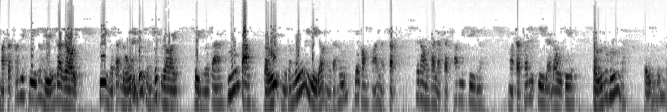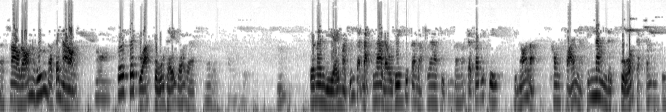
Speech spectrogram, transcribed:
mà tật pháp biết chi nó hiện ra rồi. Khi người ta đủ tứ thần thức rồi thì người ta hướng tâm tự người ta muốn cái gì đó người ta hướng chứ không phải là tật cái đó không phải là tật pháp viết chi nữa. Mà tật pháp viết chi là đầu tiên tự nó hướng ra tự hướng ra. Sau đó nó hướng ra cái nào? Nó có kết quả cụ thể rõ ràng. Cho nên vì vậy mà chúng ta đặt ra đầu tiên chúng ta đặt ra thì chúng ta nói trạch pháp biết chi thì nó là không phải là cái năng lực của trạch pháp biết chi.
